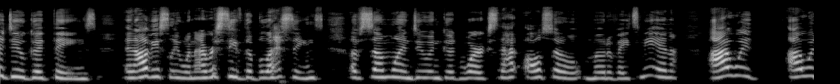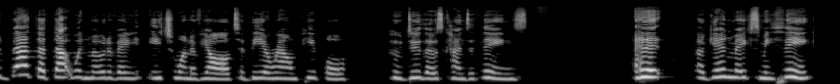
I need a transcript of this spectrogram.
to do good things. And obviously when I receive the blessings of someone doing good works, that also motivates me. And I would I would bet that that would motivate each one of y'all to be around people who do those kinds of things. And it again makes me think,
